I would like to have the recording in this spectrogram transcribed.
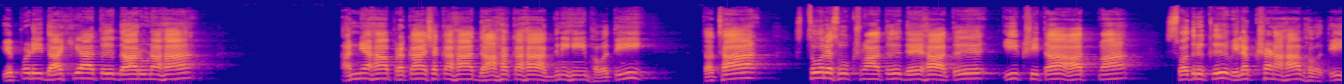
எப்படி தாஹ்யாத்து தாருணா அந்நா பிரகாஷகா தாஹகா அக்னி பவதி ததா ஸ்தூலசூக்மாத் தேகாத்து ஈக்ஷிதா ஆத்மா ஸ்வதற்கு விலக்ஷணா பவதி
